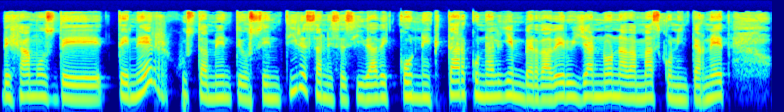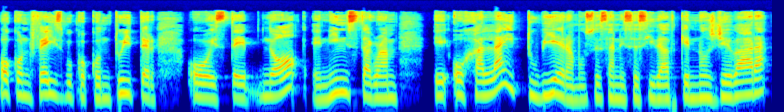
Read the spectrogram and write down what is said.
dejamos de tener justamente o sentir esa necesidad de conectar con alguien verdadero y ya no nada más con internet o con Facebook o con Twitter o este, no, en Instagram. Eh, ojalá y tuviéramos esa necesidad que nos llevara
